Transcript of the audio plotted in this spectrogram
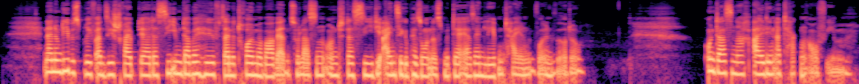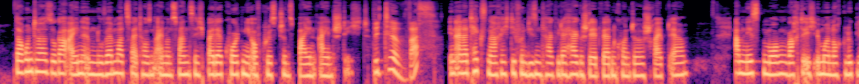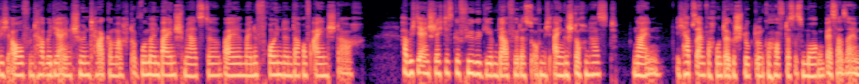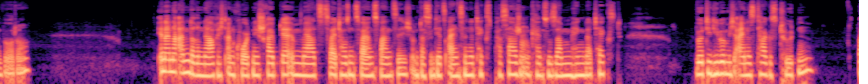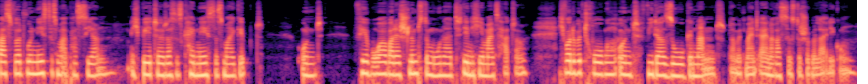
In einem Liebesbrief an sie schreibt er, dass sie ihm dabei hilft, seine Träume wahr werden zu lassen und dass sie die einzige Person ist, mit der er sein Leben teilen wollen würde. Und das nach all den Attacken auf ihm darunter sogar eine im November 2021, bei der Courtney auf Christians Bein einsticht. Bitte was? In einer Textnachricht, die von diesem Tag wiederhergestellt werden konnte, schreibt er, am nächsten Morgen wachte ich immer noch glücklich auf und habe dir einen schönen Tag gemacht, obwohl mein Bein schmerzte, weil meine Freundin darauf einstach. Habe ich dir ein schlechtes Gefühl gegeben dafür, dass du auf mich eingestochen hast? Nein, ich hab's einfach runtergeschluckt und gehofft, dass es morgen besser sein würde. In einer anderen Nachricht an Courtney schreibt er im März 2022, und das sind jetzt einzelne Textpassagen und kein zusammenhängender Text. Wird die Liebe mich eines Tages töten? Was wird wohl nächstes Mal passieren? Ich bete, dass es kein nächstes Mal gibt. Und Februar war der schlimmste Monat, den ich jemals hatte. Ich wurde betrogen und wieder so genannt. Damit meint er eine rassistische Beleidigung.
